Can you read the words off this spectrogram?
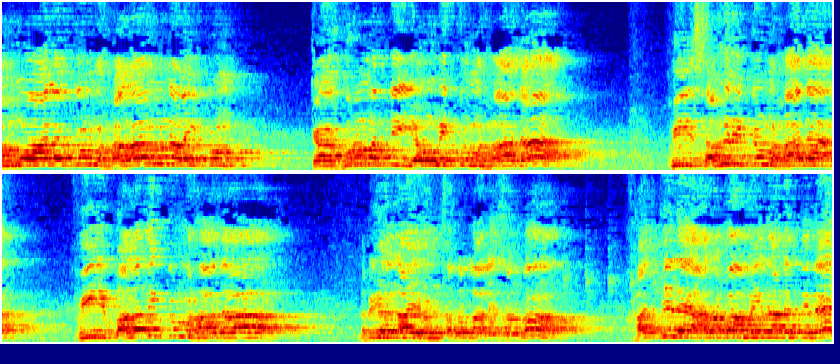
அம்மாலுக்கும் ஹராமுன் அழைக்கும் குருமத்தி யௌமிக்கும் ஹாதா ஃபி சஹரிக்கும் ஹாதா ஃபி பலதிக்கும் ஹாதா. நபிகள் நாயகம் சல்லல்லா அலைஹி வஸல்லம் ஹஜ்ஜிலே அரபா மைதானத்திலே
